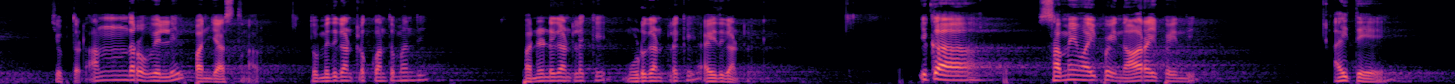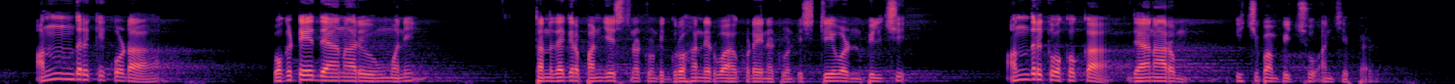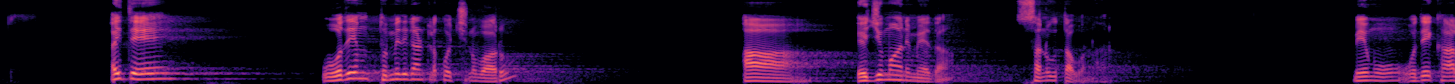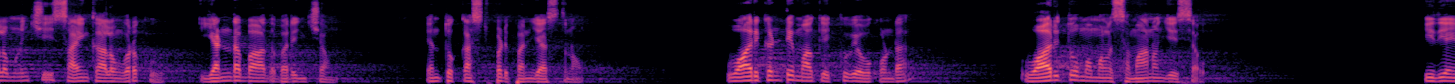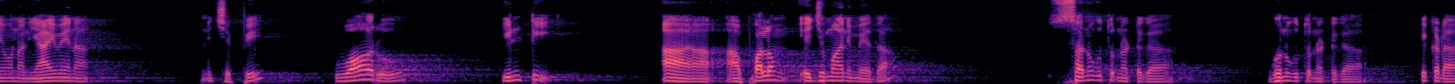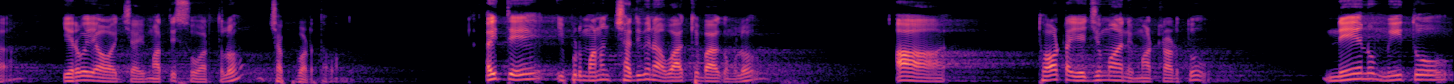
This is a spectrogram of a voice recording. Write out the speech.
చెప్తాడు. అందరూ వెళ్ళి పని చేస్తున్నారు. తొమ్మిది గంటలకు కొంతమంది పన్నెండు గంటలకి మూడు గంటలకి ఐదు గంటలకి. ఇక సమయం అయిపోయింది ఆరైపోయింది అయితే అందరికీ కూడా ఒకటే ధ్యానారు ఉమ్మని తన దగ్గర పనిచేస్తున్నటువంటి గృహ నిర్వాహకుడైనటువంటి స్టీవర్డ్ని పిలిచి అందరికి ఒక్కొక్క ధ్యానారం ఇచ్చి పంపించు అని చెప్పాడు. అయితే ఉదయం తొమ్మిది గంటలకు వచ్చిన వారు ఆ యజమాని మీద సనుగుతూ ఉన్నారు. మేము ఉదయకాలం నుంచి సాయంకాలం వరకు ఎండ బాధ భరించాం. ఎంతో కష్టపడి పనిచేస్తున్నాం వారికంటే మాకు ఎక్కువ ఇవ్వకుండా వారితో మమ్మల్ని సమానం చేశావు. ఇది ఏమైనా న్యాయమేనా అని చెప్పి వారు ఇంటి ఆ ఆ పొలం యజమాని మీద సనుగుతున్నట్టుగా గొనుగుతున్నట్టుగా ఇక్కడ ఇరవై అధ్యాయం మత్స్సు వార్తలో చెప్పబడతా ఉంది. అయితే ఇప్పుడు మనం చదివిన వాక్య భాగంలో ఆ తోట యజమాని మాట్లాడుతూ నేను మీతో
